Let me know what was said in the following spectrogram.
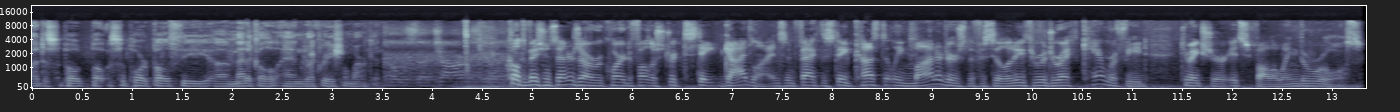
uh, to support, bo support both the uh, medical and recreational market. Cultivation centers are required to follow strict state guidelines. In fact, the state constantly monitors the facility through a direct camera feed to make sure it's following the rules.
